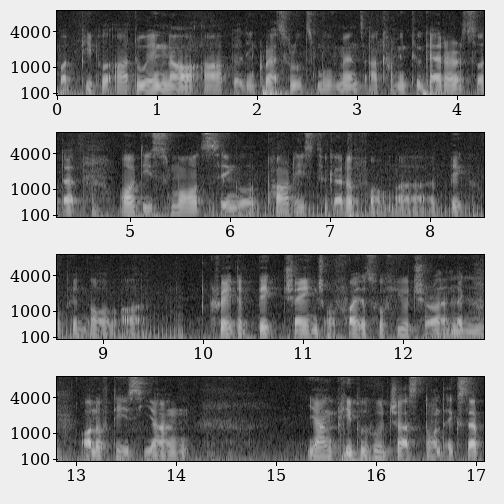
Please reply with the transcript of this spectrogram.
what people are doing now are building grassroots movements are coming together so that all these small single parties together form uh, a big open or uh, create a big change of Fridays for Future and mm-hmm. like all of these young young people who just don't accept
